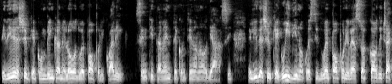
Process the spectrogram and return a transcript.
le leadership che convincano i loro due popoli, quali sentitamente continuano a odiarsi, le leadership che guidino questi due popoli verso accordi, cioè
